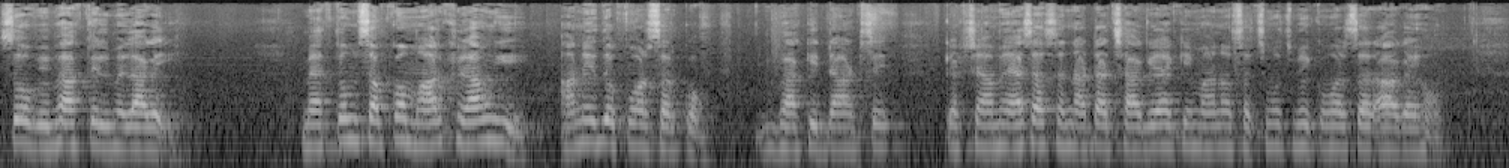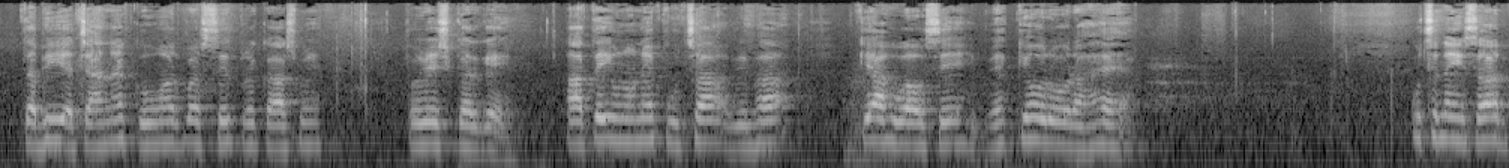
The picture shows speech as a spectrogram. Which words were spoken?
सो विभा तिल मिला गई। मैं तुम सबको मार खिलाऊँगी। आने दो कुंवर सर को। विभा की डांट से कक्षा में ऐसा सन्नाटा छा गया कि मानो सचमुच में कुंवर सर आ गए हों। तभी अचानक कुंवर पर सिर प्रकाश में प्रवेश कर गए। आते ही उन्होंने पूछा, विभा क्या हुआ उसे? वह क्यों रो रहा है? कुछ नहीं, सर।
